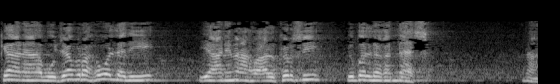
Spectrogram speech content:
كان أبو جمره هو الذي يعني معه على الكرسي يبلغ الناس. نعم.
